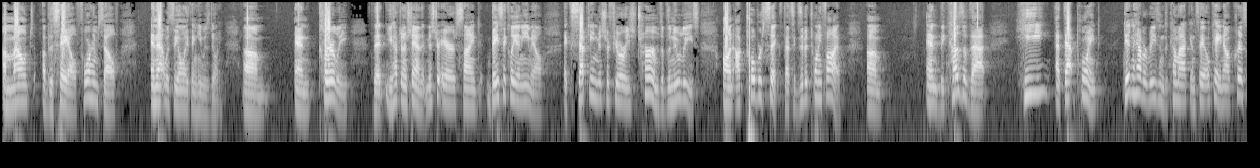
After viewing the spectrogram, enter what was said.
amount of the sale for himself, and that was the only thing he was doing. Um, and clearly, that you have to understand that Mr. Ayers signed basically an email accepting Mr. Fiore's terms of the new lease on October 6th. That's Exhibit 25. Um, and because of that, he, at that point, didn't have a reason to come back and say, okay, now, Chris,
